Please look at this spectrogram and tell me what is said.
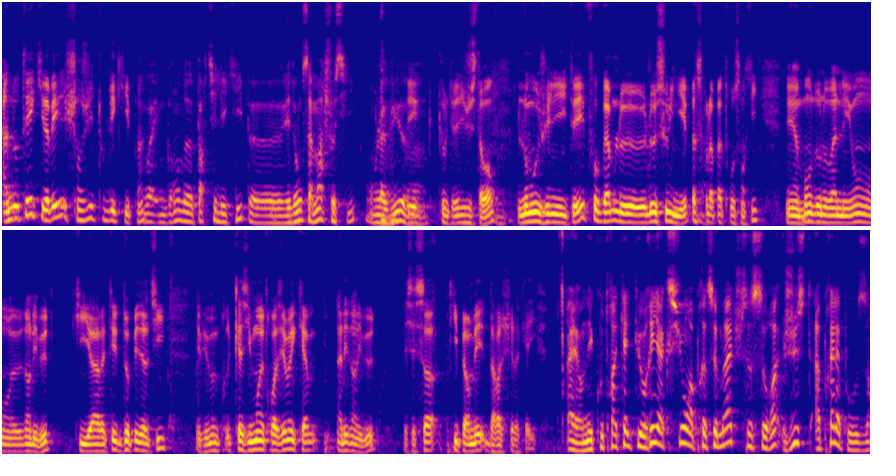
À noter qu'il avait changé toute l'équipe. Hein. Ouais, une grande partie de l'équipe, euh, et donc ça marche aussi, on l'a vu. Et comme tu l'as dit juste avant, l'homogénéité, il faut quand même le, souligner parce qu'on l'a pas trop senti. Et un bon Donovan Léon dans les buts qui a arrêté deux pénalties, et puis même quasiment un troisième et qui est allé dans les buts. Et c'est ça qui permet d'arracher la qualif. Allez, on écoutera quelques réactions après ce match. Ce sera juste après la pause.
